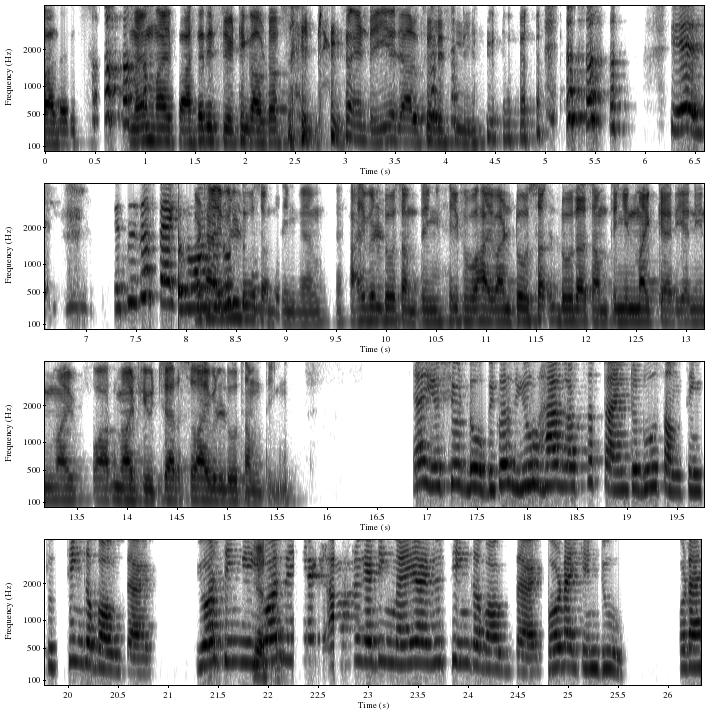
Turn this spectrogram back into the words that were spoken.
father is, ma'am, my father is sitting out of sight, and he is also listening. yes this is a fact don't But want to I do will do something, ma'am. I will do something. If I want to so- do the something in my career, in my for my future, so I will do something. yeah you should do because you have lots of time to do something to think about that you are thinking yes. you are that after getting married i will think about that what i can do what i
